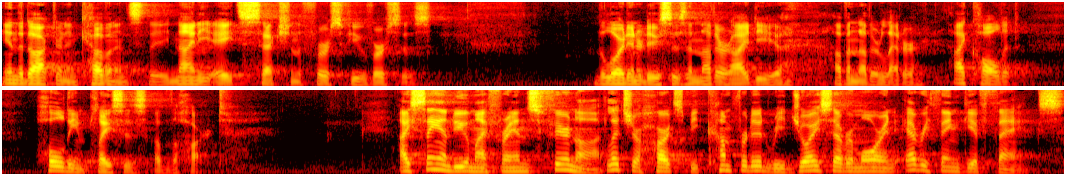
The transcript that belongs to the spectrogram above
in the Doctrine and Covenants, the 98th section, the first few verses, the Lord introduces another idea of another letter. I call it Holding Places of the Heart. I say unto you, my friends, fear not. Let your hearts be comforted. Rejoice evermore. In everything give thanks.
